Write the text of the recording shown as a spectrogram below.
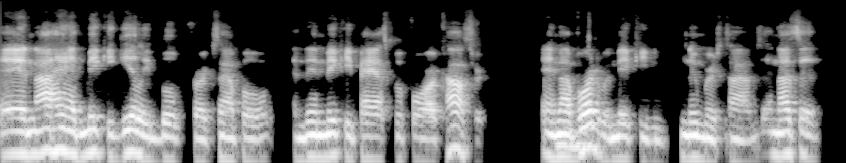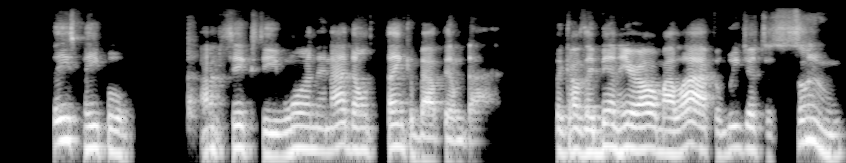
and I had Mickey Gilley booked, for example, and then Mickey passed before our concert, and I've Mm-hmm. worked with Mickey numerous times, and I said, these people, I'm 61, and I don't think about them dying because they've been here all my life, and we just assume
